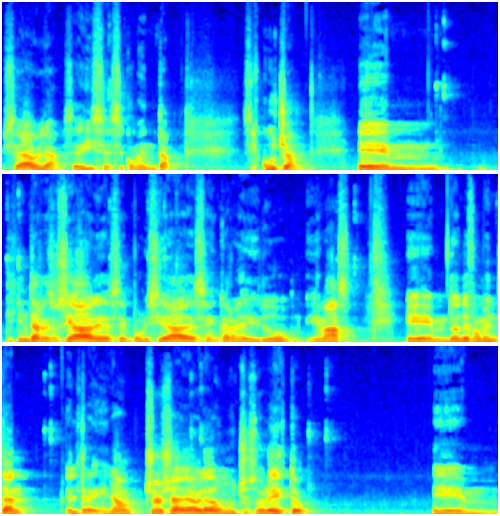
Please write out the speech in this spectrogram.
se habla, se dice, se comenta, se escucha. Distintas redes sociales, en publicidades, en canales de YouTube y demás, em, donde fomentan el trading. ¿no? Yo ya he hablado mucho sobre esto em,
